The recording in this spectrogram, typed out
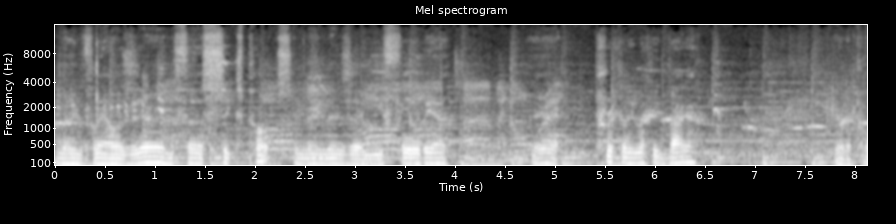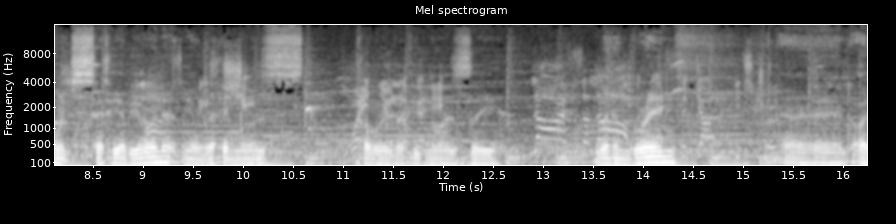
moonflowers there in the first six pots, and then there's a euphorbia, yeah, prickly looking bugger. Got a poinsettia behind it, and you'll recognise, probably recognise the red and green. And I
